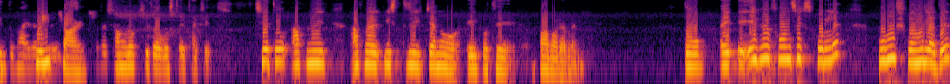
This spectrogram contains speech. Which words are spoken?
কিন্তু ভাইরাল সংরক্ষিত অবস্থায় থাকে। সেহেতু আপনি আপনার স্ত্রী কেন এই পথে পা বাড়াবেন? তো এইভাবে ফোন সেক্স করলে পুরুষ মহিলাদের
